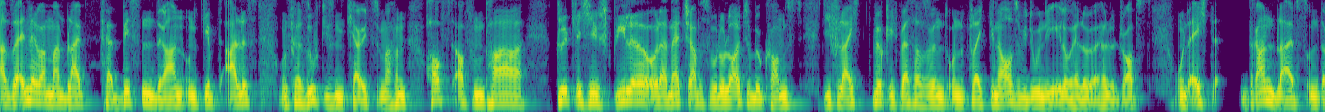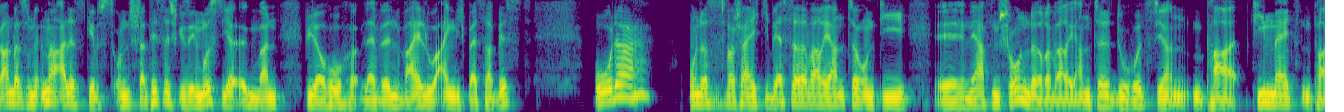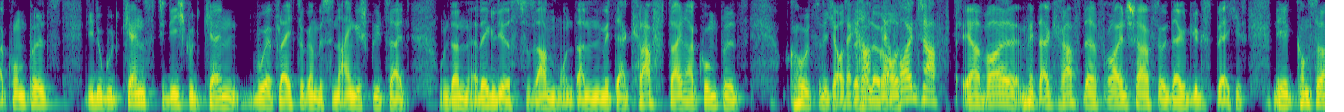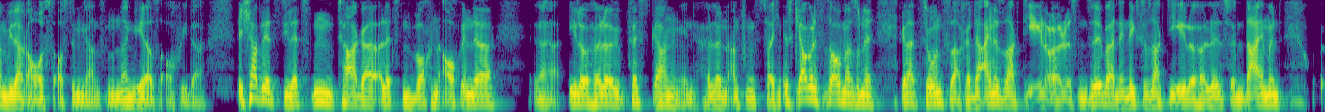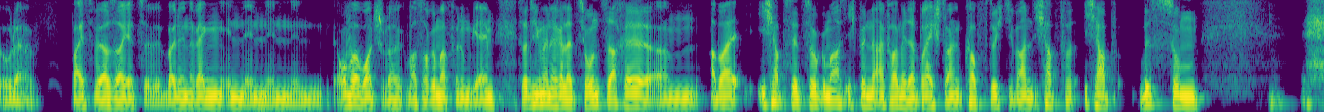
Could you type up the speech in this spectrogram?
also entweder man bleibt verbissen dran und gibt alles und versucht diesen Carry zu machen, hofft auf ein paar glückliche Spiele oder Matchups, wo du Leute bekommst, die vielleicht wirklich besser sind und vielleicht genauso wie du in die Elo-Hölle droppst und echt dran bleibst und dran bleibst und immer alles gibst und statistisch gesehen musst du ja irgendwann wieder hochleveln, weil du eigentlich besser bist. Oder und das ist wahrscheinlich die bessere Variante und die äh, nervenschonendere Variante. Du holst dir ein, paar Teammates, ein paar Kumpels, die du gut kennst, die dich gut kennen, wo ihr vielleicht sogar ein bisschen eingespielt seid und dann regelt ihr das zusammen und dann mit der Kraft deiner Kumpels holst du dich aus der, der Kraft Hölle raus. Der Freundschaft. Jawohl, mit der Kraft der Freundschaft und der Glücksbärchis. Nee, kommst du dann wieder raus aus dem Ganzen und dann geht das auch wieder. Ich habe jetzt die letzten Tage, letzten Wochen auch in der in der Elo-Hölle festgegangen, in Hölle in Anführungszeichen. Ich glaube, das ist auch immer so eine Relationssache. Der eine sagt, die Elo-Hölle ist in Silber, der nächste sagt, die Elo-Hölle ist in Diamond oder vice versa jetzt bei den Rängen in, in, in, in Overwatch oder was auch immer für einem Game. Ist natürlich immer eine Relationssache, ähm, aber ich habe es jetzt so gemacht, ich bin einfach mit der Brechstange Kopf durch die Wand. Ich habe ich hab bis zum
